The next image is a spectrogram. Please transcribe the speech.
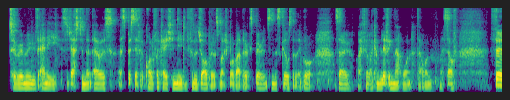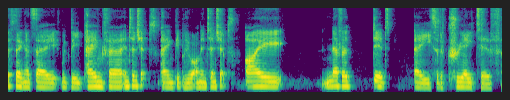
to remove any suggestion that there was a specific qualification needed for the job. It was much more about their experience and the skills that they brought. So i feel like i'm living that one that one myself. Third thing I'd say would be paying for internships, paying people who are on internships. I never did a sort of creative,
